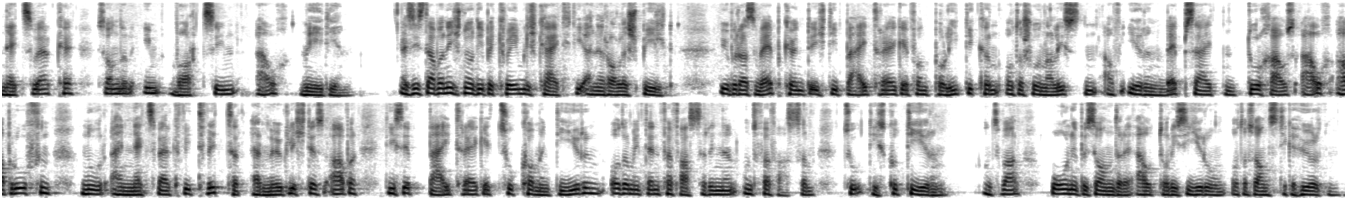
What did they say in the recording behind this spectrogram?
Netzwerke, sondern im Wortsinn auch Medien. Es ist aber nicht nur die Bequemlichkeit, die eine Rolle spielt. Über das Web könnte ich die Beiträge von Politikern oder Journalisten auf ihren Webseiten durchaus auch abrufen. Nur ein Netzwerk wie Twitter ermöglicht es aber, diese Beiträge zu kommentieren oder mit den Verfasserinnen und Verfassern zu diskutieren. Und zwar ohne besondere Autorisierung oder sonstige Hürden.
